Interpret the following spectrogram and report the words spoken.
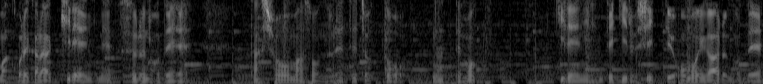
まあこれから綺麗にねするので多少まあそう濡れてちょっとなっても綺麗にできるしっていう思いがあるので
